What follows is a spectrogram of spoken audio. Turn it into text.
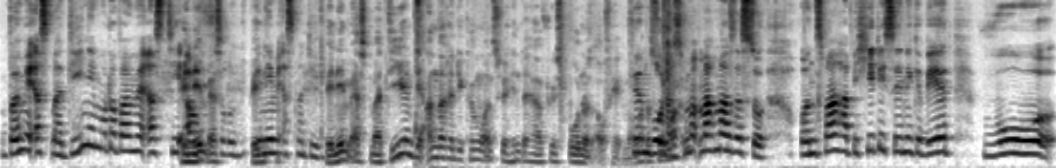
Wollen wir erstmal die nehmen oder wollen wir erst die Wir auf nehmen erst- zurück? wir- Wir nehmen erstmal die. Wir nehmen erstmal die und die andere, die können wir uns für hinterher fürs Bonus aufheben. Für den das Bonus. So machen? Ma- Machen wir es so. Und zwar habe ich hier die Szene gewählt, wo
